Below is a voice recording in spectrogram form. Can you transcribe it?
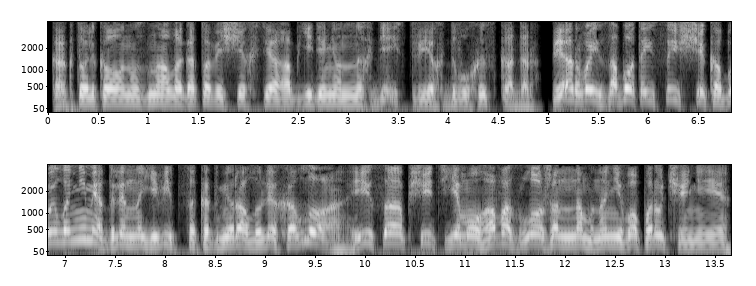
Как только он узнал о готовящихся объединенных действиях двух эскадр, первой заботой сыщика было немедленно явиться к адмиралу Лехало и сообщить ему о возложенном на него поручении.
